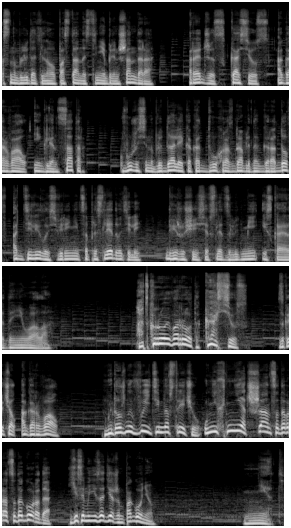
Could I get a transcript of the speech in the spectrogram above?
С наблюдательного поста на стене Бриншандера Реджис, Кассиус, Агарвал и Гленсатор в ужасе наблюдали, как от двух разграбленных городов отделилась вереница преследователей, движущиеся вслед за людьми из Каэра Данивала. «Открой ворота, Кассиус!» — закричал Агарвал. «Мы должны выйти им навстречу! У них нет шанса добраться до города, если мы не задержим погоню!» «Нет»,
